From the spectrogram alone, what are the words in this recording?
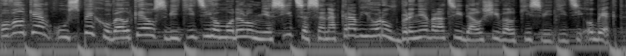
Po velkém úspěchu velkého svítícího modelu měsíce se na Kraví horu v Brně vrací další velký svítící objekt.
